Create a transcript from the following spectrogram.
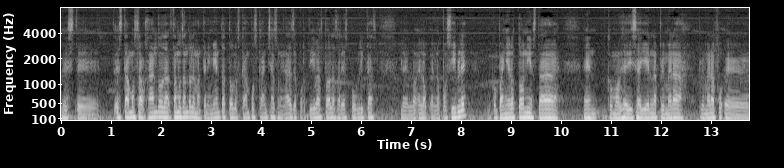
este, estamos trabajando, estamos dándole mantenimiento a todos los campos, canchas, unidades deportivas, todas las áreas públicas en lo, posible. Mi compañero Tony está, en, como se dice ahí, en la primera primera eh,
